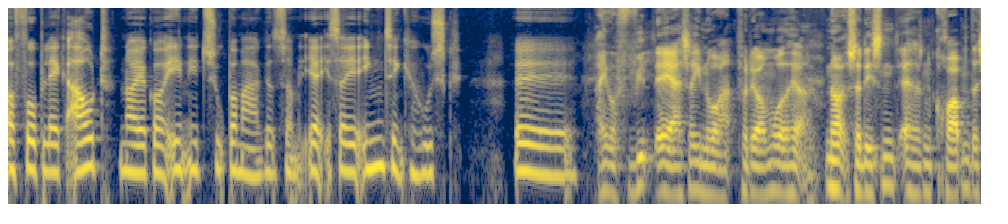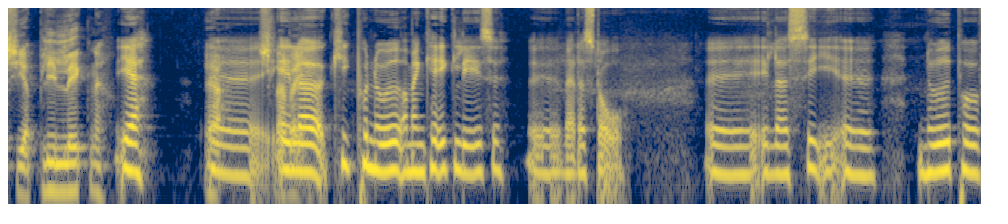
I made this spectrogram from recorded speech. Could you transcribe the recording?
at få blackout, når jeg går ind i et supermarked, som jeg, så jeg ingenting kan huske. Øh, Ej, hvor vildt er jeg så ignorant på det område her. Nå, så det er sådan, altså sådan kroppen, der siger, bliv liggende. ja, Ja, øh, slap af. eller kigge på noget, og man kan ikke læse, øh, hvad der står. Øh, eller se øh, noget på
